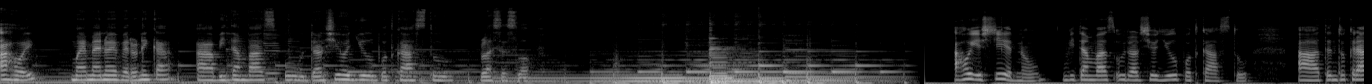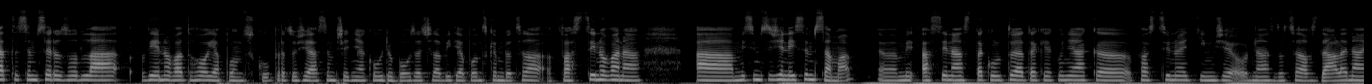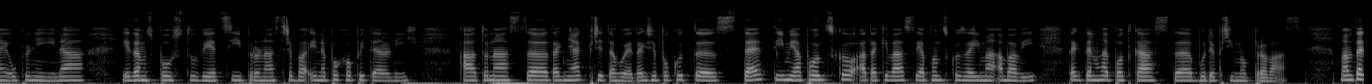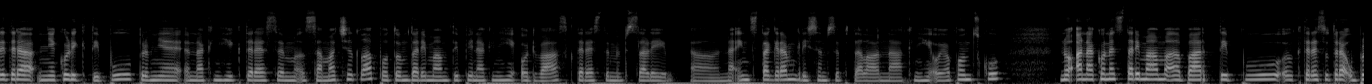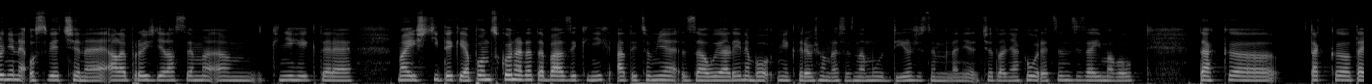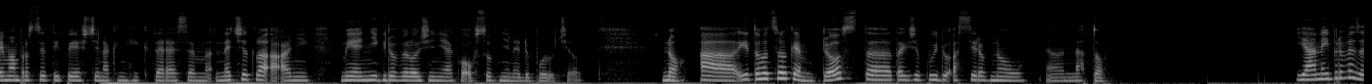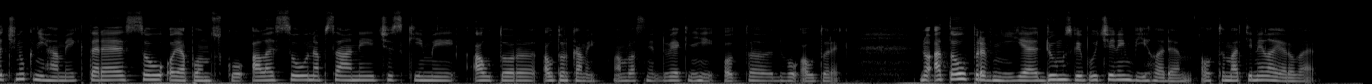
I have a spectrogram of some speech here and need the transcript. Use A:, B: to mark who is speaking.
A: Ahoj, moje jméno je Veronika a vítám vás u dalšího dílu podcastu V lese slov. Ahoj ještě jednou, vítám vás u dalšího dílu podcastu. A tentokrát jsem se rozhodla věnovat ho Japonsku, protože já jsem před nějakou dobou začala být Japonskem docela fascinovaná a myslím si, že nejsem sama. Eh, asi nás ta kultura tak jako nějak eh, fascinuje tím, že od nás docela vzdálená, je úplně jiná, je tam spoustu věcí pro nás třeba i nepochopitelných a to nás eh, tak nějak přitahuje. Takže pokud jste tým Japonsko a taky vás Japonsko zajímá a baví, tak tenhle podcast bude přímo pro vás. Mám tady teda několik typů, prvně na knihy, které jsem sama četla, potom tady mám typy na knihy od vás, které jste mi psali na Instagram, když jsem se ptala na knihy o Japonsku. No a nakonec tady mám eh, pár typů, eh, které jsou teda úplně neosvědčené, ale projížděla jsem um, knihy, které mají štítek Japonsko na databázi knih a ty, co mě zaujaly, nebo některé už mám na seznamu díl, že jsem na ně četla nějakou recenzi zajímavou, tak uh, tak tady mám prostě typy ještě na knihy, které jsem nečetla a ani mi je nikdo vyloženě jako osobně nedoporučil. No a je toho celkem dost, takže půjdu asi rovnou na to. Já nejprve začnu knihami, které jsou o Japonsku, ale jsou napsány českými autor, autorkami. Mám vlastně dvě knihy od eh, dvou autorek. No a tou první je Dům s vypůjčeným výhledem od Martiny Lejerové.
